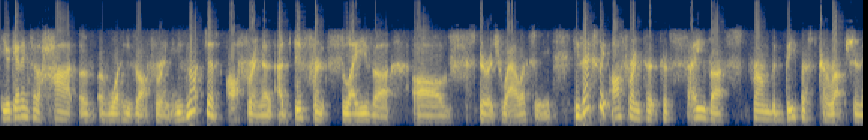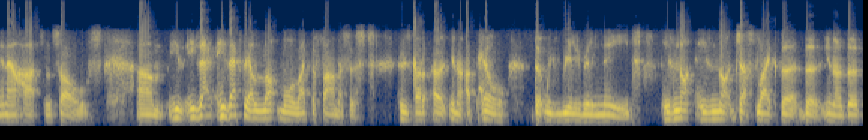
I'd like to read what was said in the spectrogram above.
you're getting to the heart of, of what he's offering. He's not just offering a, a different flavor of spirituality, he's actually offering to, to save us from the deepest corruption in our hearts and souls. Um, he's, he's, he's actually a lot more like the pharmacist who's got a, you know, a pill that we really, really need. He's not, he's not just like the, the, you know, the,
